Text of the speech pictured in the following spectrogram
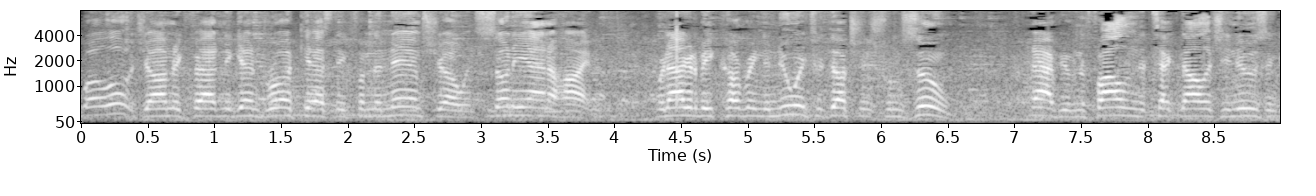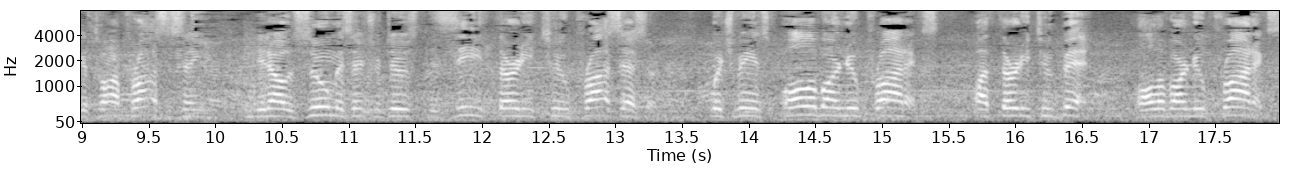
Well, hello, John McFadden again, broadcasting from the NAMM show in sunny Anaheim. We're now going to be covering the new introductions from Zoom. Now, if you've been following the technology news and guitar processing, you know Zoom has introduced the Z32 processor, which means all of our new products are 32-bit. All of our new products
